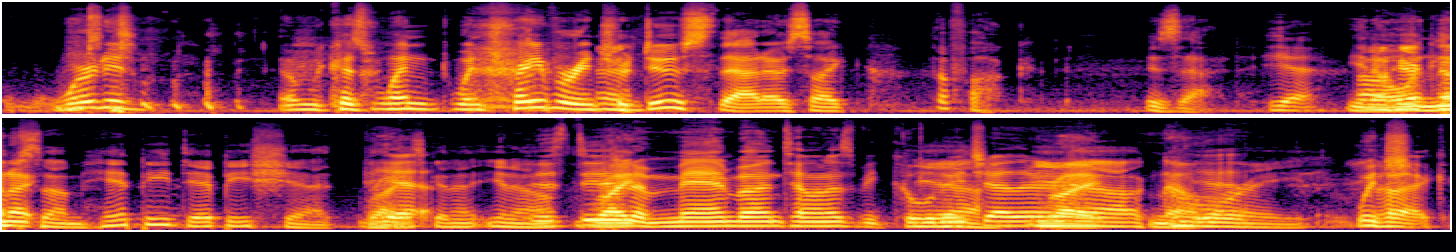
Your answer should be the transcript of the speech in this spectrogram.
where did um, because when when Traver introduced that, I was like, the fuck is that? Yeah, You oh, know, here and comes then I, some hippy dippy shit. Right. That's Yeah. gonna, you know, this dude Right. in a man bun telling us to be cool yeah. to each other. Right. Yeah, No. Yeah. great. which Fuck,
